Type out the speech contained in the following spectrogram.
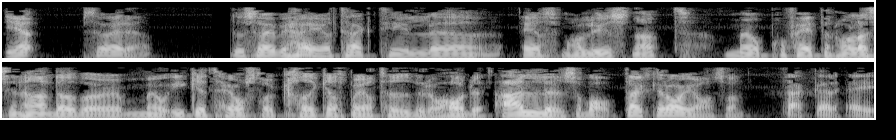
Ja, så är det. Då säger vi hej och tack till eh, er som har lyssnat. Må profeten hålla sin hand över er, må icke ett hårstrå krökas på ert huvud och ha det alldeles så bra. Tack ska du ha Jansson. Tackar, hej.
